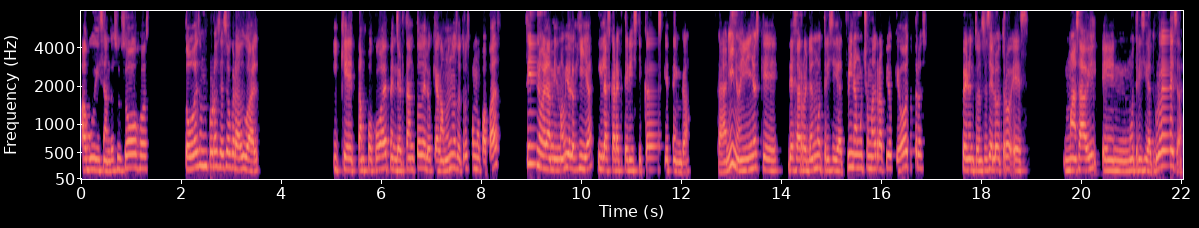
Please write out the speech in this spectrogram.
agudizando sus ojos. Todo es un proceso gradual y que tampoco va a depender tanto de lo que hagamos nosotros como papás, sino de la misma biología y las características que tenga cada niño. Hay niños que desarrollan motricidad fina mucho más rápido que otros, pero entonces el otro es más hábil en motricidad gruesa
